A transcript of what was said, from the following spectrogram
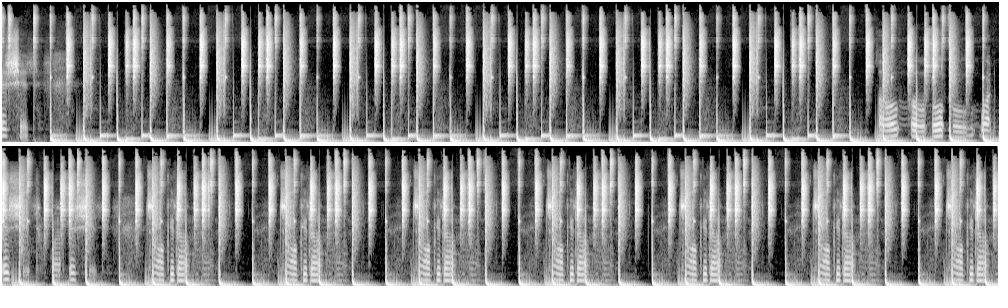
Shit. Shit. Oh, oh, oh, oh, what a shit, what a shit. Talk it up, talk it up, talk it up, talk it up, talk it up, talk it up. Talk it up.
